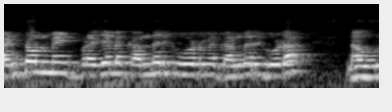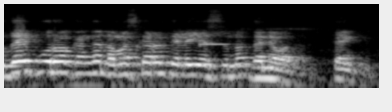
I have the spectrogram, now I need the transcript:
కంటోన్మెంట్ ప్రజలకు అందరికీ ఓటర్లకు అందరికీ కూడా నా హృదయపూర్వకంగా నమస్కారం తెలియజేస్తున్నా. ధన్యవాదాలు. థ్యాంక్ యూ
